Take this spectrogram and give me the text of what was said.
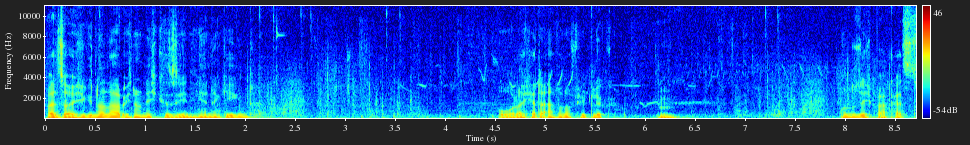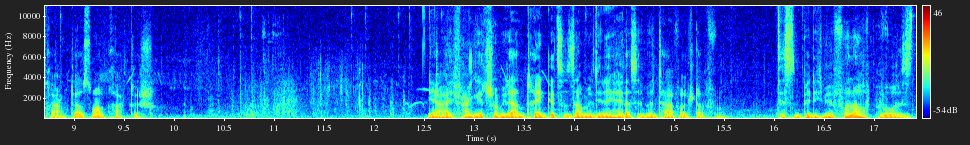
Weil solche Gnolle habe ich noch nicht gesehen hier in der Gegend. Oder ich hatte einfach noch viel Glück. Hm. Unsichtbarkeitstrank, das ist mal praktisch. Ja, ich fange jetzt schon wieder an, Tränke zu sammeln, die nachher das Inventar vollstopfen. Dessen bin ich mir voll auch bewusst.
